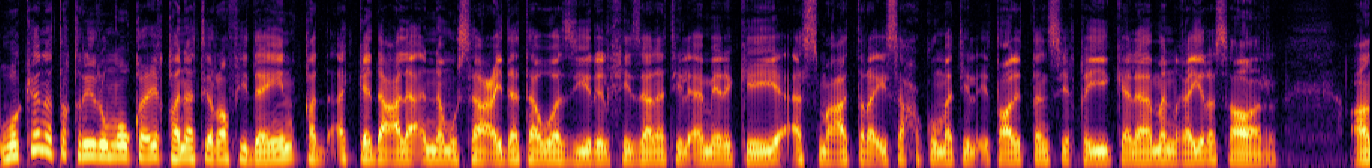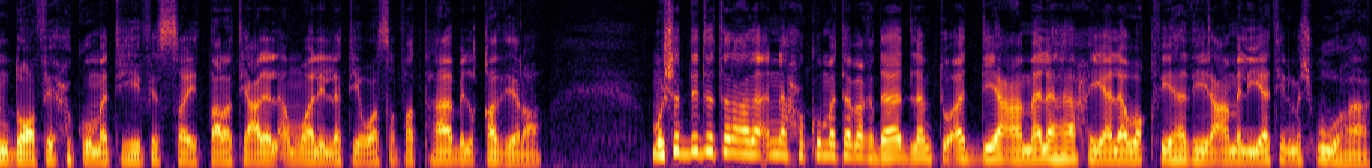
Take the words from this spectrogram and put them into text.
وكان تقرير موقع قناة الرافدين قد أكد على أن مساعدة وزير الخزانة الأمريكي أسمعت رئيس حكومة الإطار التنسيقي كلاما غير سار عن ضعف حكومته في السيطرة على الأموال التي وصفتها بالقذرة. مشددة على أن حكومة بغداد لم تؤدي عملها حيال وقف هذه العمليات المشبوهة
